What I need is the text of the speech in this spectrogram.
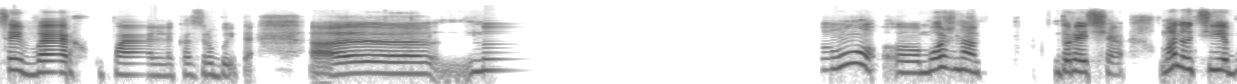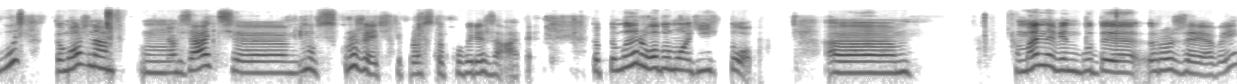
цей верх купальника зробити. Е, ну, ну, е, можна, до речі, у мене оці є бус, то можна взяти е, ну, з кружечки просто повирізати. Тобто ми робимо їй топ. Е, у мене він буде рожевий.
